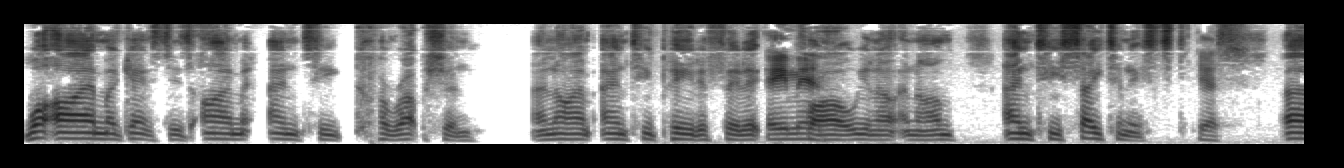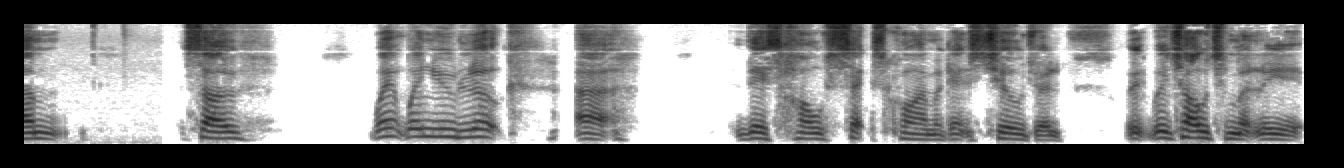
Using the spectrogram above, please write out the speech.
What I am against is I'm anti-corruption and I'm anti-paedophilic file, you know, and I'm anti-Satanist. Yes. Um, so when when you look at this whole sex crime against children, which ultimately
